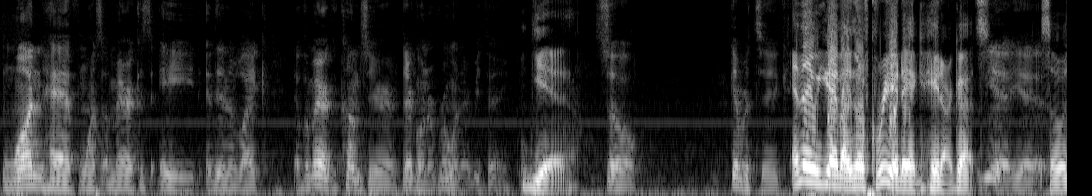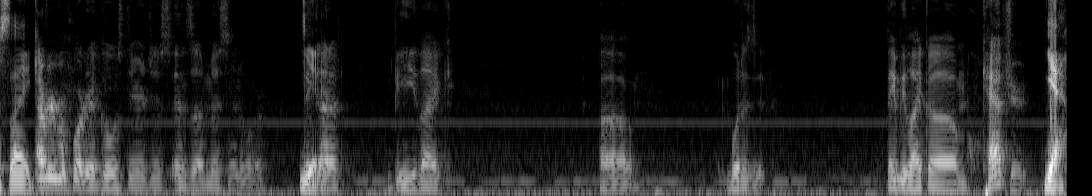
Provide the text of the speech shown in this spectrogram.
one half wants America's aid, and then like if America comes here, they're going to ruin everything. Yeah, So give or take. and then you have like North Korea, they like, hate our guts. Yeah, yeah. So it's like Every reporter that goes there just ends up missing, or they yeah, gotta be like, uh, what is it? They be like um captured. yeah.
